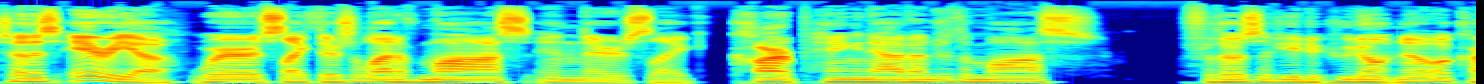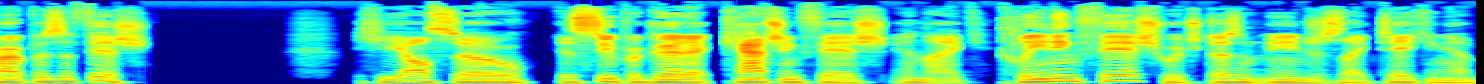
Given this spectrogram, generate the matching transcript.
to this area where it's like there's a lot of moss and there's like carp hanging out under the moss. For those of you who don't know, a carp is a fish. He also is super good at catching fish and like cleaning fish, which doesn't mean just like taking a,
